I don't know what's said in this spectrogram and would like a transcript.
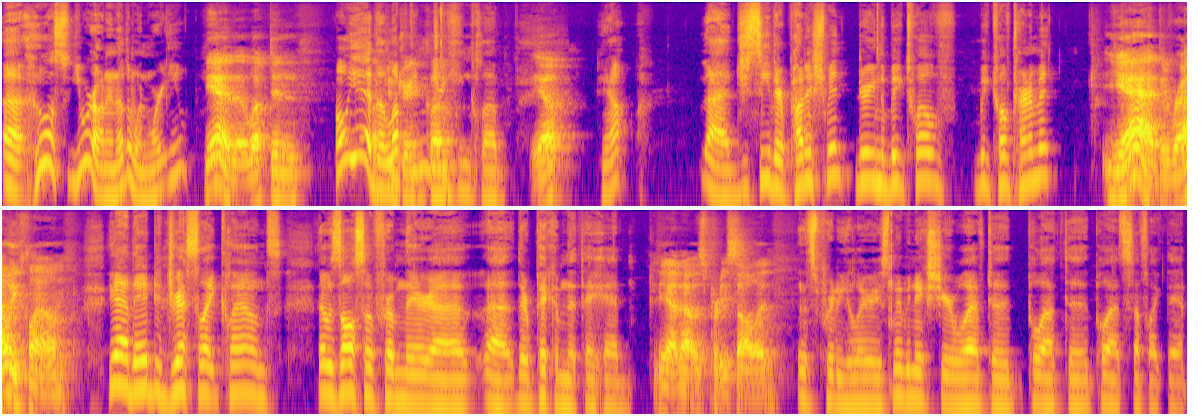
Uh, who else? You were on another one, weren't you? Yeah, the Lupton. Oh yeah, Lupton the Lupton Drinking Club. Drinking Club. Yep. Yeah. Uh, did you see their punishment during the Big Twelve Big Twelve tournament? Yeah, the rally clown. Yeah, they had to dress like clowns. That was also from their uh, uh, their pick'em that they had. Yeah, that was pretty solid. It's pretty hilarious. Maybe next year we'll have to pull out the pull out stuff like that.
